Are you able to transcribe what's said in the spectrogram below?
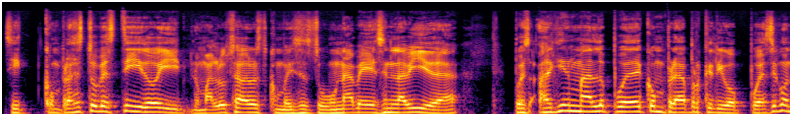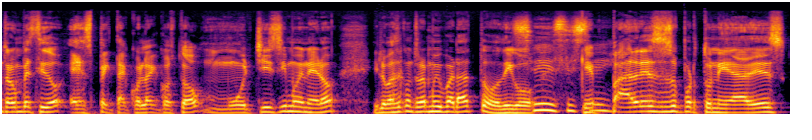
Si compraste tu vestido y nomás lo usas, como dices tú, una vez en la vida, pues alguien más lo puede comprar porque digo, puedes encontrar un vestido espectacular que costó muchísimo dinero y lo vas a encontrar muy barato. Digo, Sí, sí, qué sí. padres esas oportunidades.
